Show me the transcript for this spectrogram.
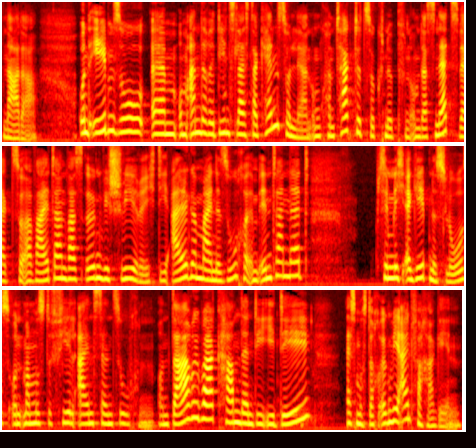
nada. Und ebenso, ähm, um andere Dienstleister kennenzulernen, um Kontakte zu knüpfen, um das Netzwerk zu erweitern, war es irgendwie schwierig. Die allgemeine Suche im Internet ziemlich ergebnislos und man musste viel einzeln suchen. Und darüber kam dann die Idee, es muss doch irgendwie einfacher gehen.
